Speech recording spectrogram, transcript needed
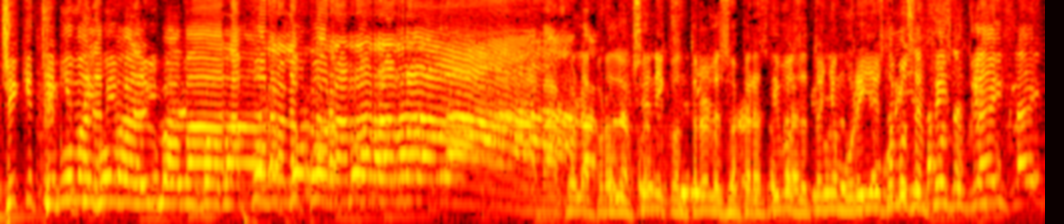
Chiquitibuma, la viva, la viva, la porra, la porra, ra, ra, ra. Bajo la producción y controles operativos de Toño Murillo. Estamos en Facebook Live.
